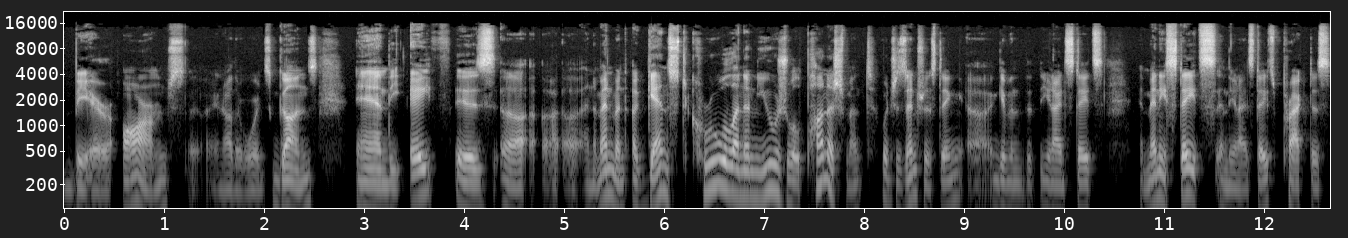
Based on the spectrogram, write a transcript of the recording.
bear arms, uh, in other words, guns. And the eighth is uh, uh, an amendment against cruel and unusual punishment, which is interesting, uh, given that the United States, and many states in the United States, practice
